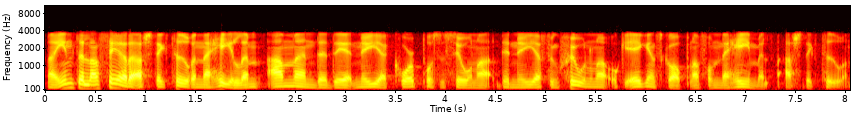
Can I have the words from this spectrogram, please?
När Intel lanserade arkitekturen Nehalem använde de nya Core-processorerna de nya funktionerna och egenskaperna från Nehamel-arkitekturen.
